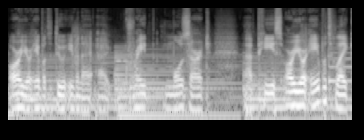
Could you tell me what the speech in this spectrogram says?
or you're able to do even a, a great Mozart uh, piece, or you're able to like,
